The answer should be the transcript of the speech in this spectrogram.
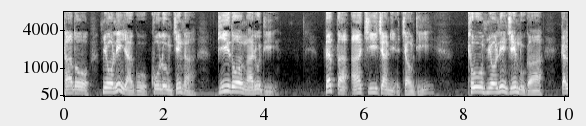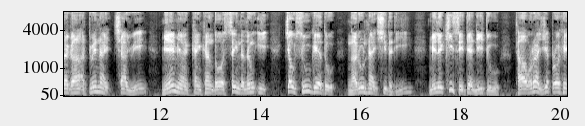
ထားသော မျော်လင့်ရာကိုခိုလုံခြင်းငှာပြေးသောငါတို့သည် တက်တာအားကြီးကြမည်အကြောင်းတည်းထိုမျော်လင့်ခြင်းမူကားကလကာအတွင်း၌ချ၍မြဲမြံခိုင်ခံ့သောစိတ်နှလုံးဤကြောက်ဆူးကဲ့သို့ငါတို့၌ရှိသည်မေလခိစေတဲ့ဤသူသာဝရယေဘရဟိ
